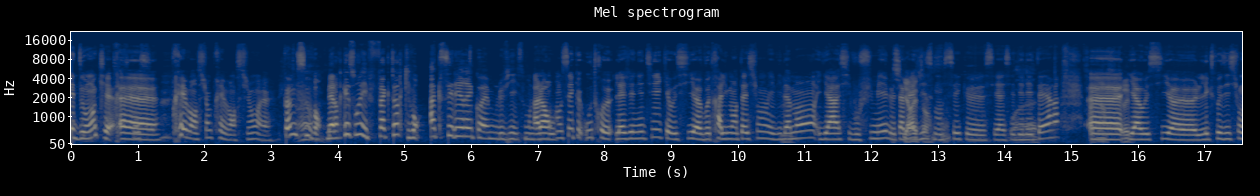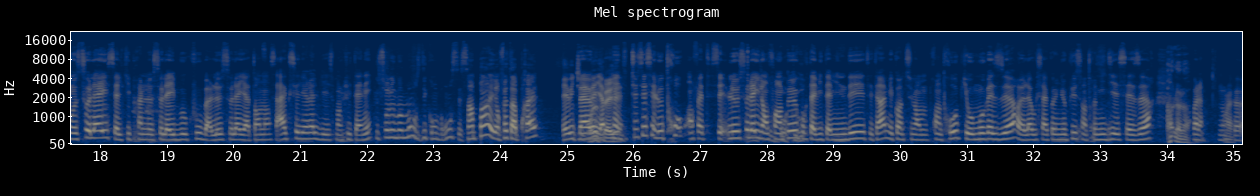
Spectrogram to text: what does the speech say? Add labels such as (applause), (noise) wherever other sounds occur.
Et donc, euh, prévention, prévention, euh, comme souvent. Mais alors, quels sont les facteurs qui vont accélérer quand même le vieillissement Alors, on sait que outre la génétique, il y a aussi euh, votre alimentation, évidemment. Il y a, si vous fumez, le cigarettes, tabagisme, hein. on sait que c'est assez Ouais. délétère. Euh, il y a aussi euh, l'exposition au soleil. Celles qui prennent le soleil beaucoup, bah, le soleil a tendance à accélérer le vieillissement cutané. Sur le moment, on se dit qu'on bronze, c'est sympa. Et en fait, après, Eh oui, tu Bah après. Tu sais, c'est le trop, en fait. C'est- Le soleil, il en faut un peu pour ta vitamine D, etc. Mais quand tu en prends trop, puis aux mauvaises heures, là où ça cogne le plus, entre midi et 16 heures, Oh là là. voilà. Donc, Ouais. euh,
